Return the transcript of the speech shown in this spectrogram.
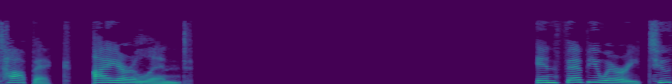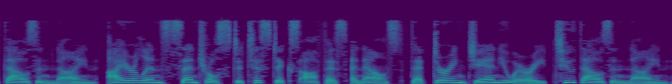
Topic. Ireland In February 2009, Ireland's Central Statistics Office announced that during January 2009,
